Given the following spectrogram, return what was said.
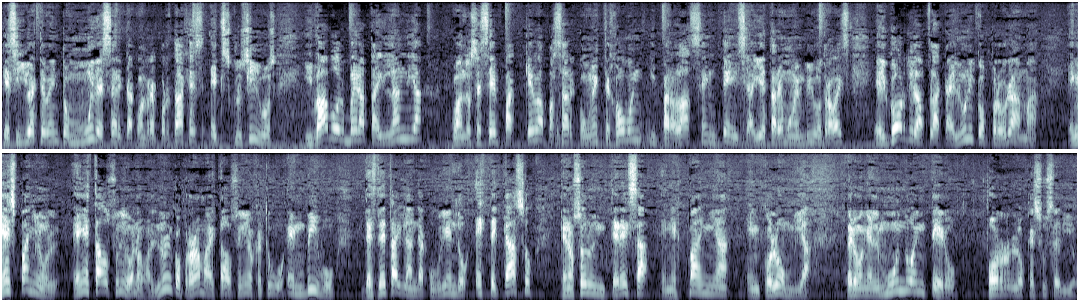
que siguió este evento muy de cerca con reportajes exclusivos y va a volver a Tailandia cuando se sepa qué va a pasar con este joven y para la sentencia. Ahí estaremos en vivo otra vez. El Gordo y la Flaca, el único programa en español en Estados Unidos, bueno, el único programa de Estados Unidos que estuvo en vivo desde Tailandia cubriendo este caso que no solo interesa en España, en Colombia, pero en el mundo entero por lo que sucedió.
